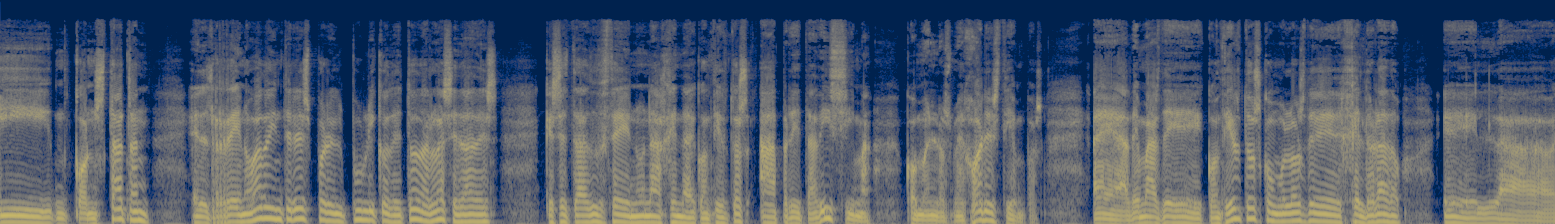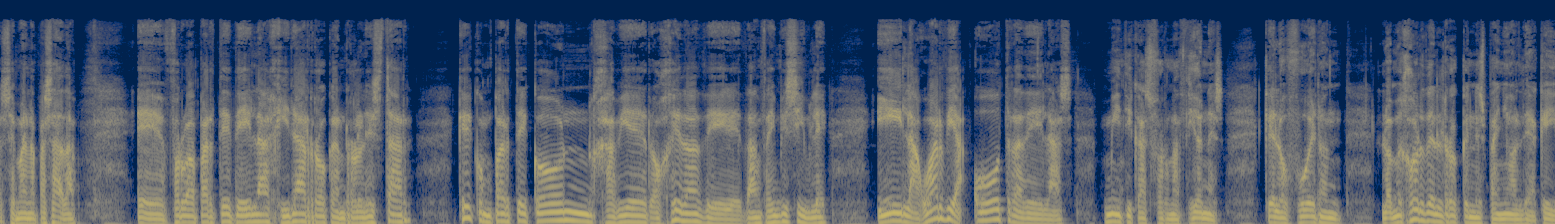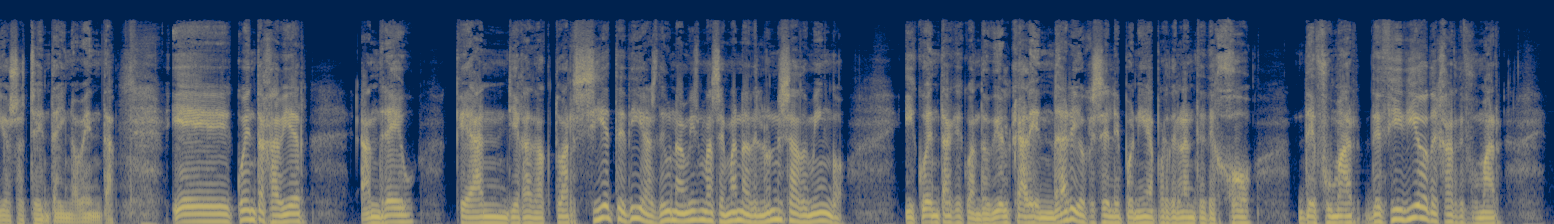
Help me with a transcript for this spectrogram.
y constatan el renovado interés por el público de todas las edades que se traduce en una agenda de conciertos apretadísima, como en los mejores tiempos. Eh, además de conciertos como los de Gel Dorado eh, la semana pasada, eh, forma parte de la gira Rock and Roll Star que comparte con Javier Ojeda de Danza Invisible y La Guardia, otra de las míticas formaciones que lo fueron lo mejor del rock en español de aquellos 80 y 90. Eh, cuenta Javier Andreu que han llegado a actuar siete días de una misma semana, de lunes a domingo, y cuenta que cuando vio el calendario que se le ponía por delante dejó de fumar, decidió dejar de fumar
